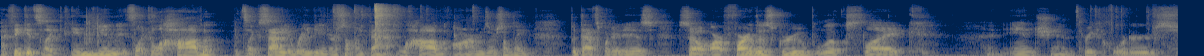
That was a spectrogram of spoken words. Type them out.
I think it's like Indian, it's like Lahab. It's like Saudi Arabian or something like that. Lahab Arms or something, but that's what it is. So our farthest group looks like an inch and three quarters.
